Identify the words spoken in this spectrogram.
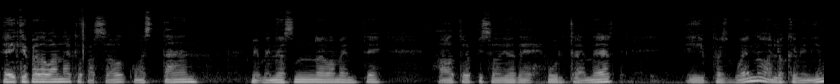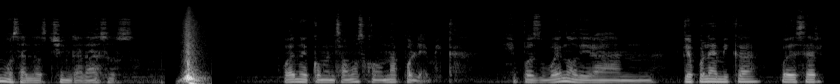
Hey, qué pedo banda, qué pasó, cómo están. Bienvenidos nuevamente a otro episodio de Ultra Nerd. Y pues bueno, a lo que venimos, a los chingadazos. Bueno, y comenzamos con una polémica. Y pues bueno, dirán, ¿qué polémica puede ser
